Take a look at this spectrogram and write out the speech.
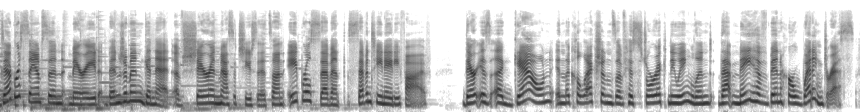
Deborah Sampson married Benjamin Gannett of Sharon, Massachusetts on April 7, 1785. There is a gown in the collections of historic New England that may have been her wedding dress. It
